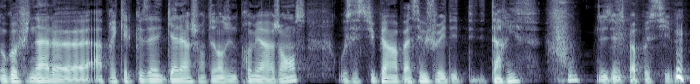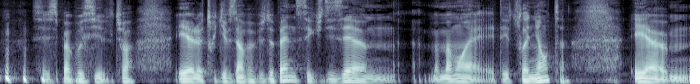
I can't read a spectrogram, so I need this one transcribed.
Donc au final, euh, après quelques années de galère, je suis dans une première agence où c'est super bien passé, où je voyais des, des- des tarifs fous. Je disais, c'est pas possible, c'est pas possible, tu vois. Et euh, le truc qui faisait un peu plus de peine, c'est que je disais, euh, ma maman elle était soignante et, euh,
